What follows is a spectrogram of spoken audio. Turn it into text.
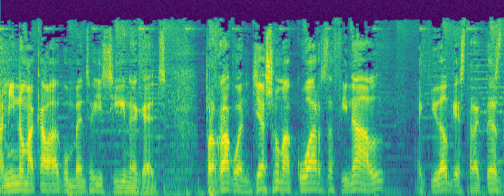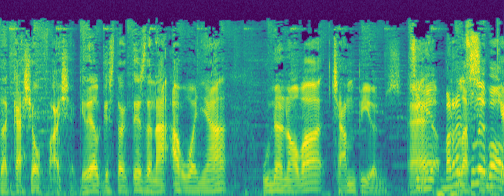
a mi no m'acaba de convèncer que hi siguin aquests. Però clar, quan ja som a quarts de final, aquí del que es tracta és de caixa o faixa. Aquí del que es tracta és d'anar a guanyar una nova Champions. Eh? Bernat la Soler vol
